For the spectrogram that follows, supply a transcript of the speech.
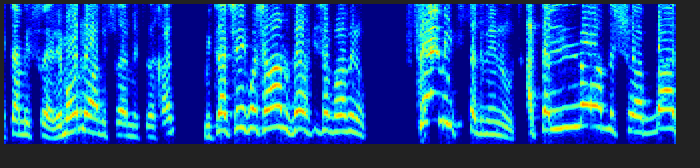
את עם ישראל. הם עוד לא עם ישראל מצד אחד. מצד שני, כמו שאמרנו, זה הכי שאנחנו אבינו. זה מצטגנינות. אתה לא משועבד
